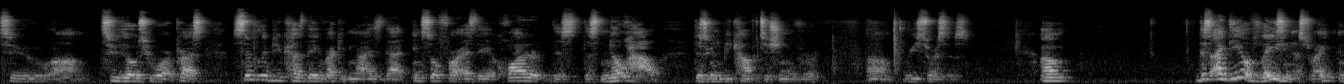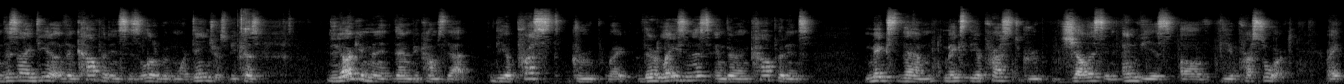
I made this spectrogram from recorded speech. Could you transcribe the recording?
to, um, to those who are oppressed simply because they recognize that insofar as they acquire this, this know-how, there's going to be competition over um, resources. Um, this idea of laziness, right, and this idea of incompetence is a little bit more dangerous because the argument then becomes that the oppressed group, right, their laziness and their incompetence makes them, makes the oppressed group jealous and envious of the oppressor, right?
